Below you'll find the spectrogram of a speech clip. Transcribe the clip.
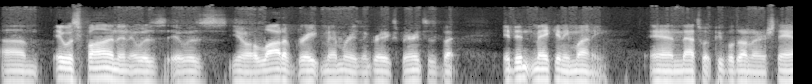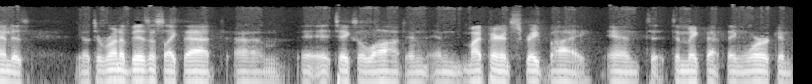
um, it was fun, and it was it was you know a lot of great memories and great experiences, but it didn't make any money, and that's what people don't understand is you know to run a business like that um, it, it takes a lot, and and my parents scraped by and to to make that thing work and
